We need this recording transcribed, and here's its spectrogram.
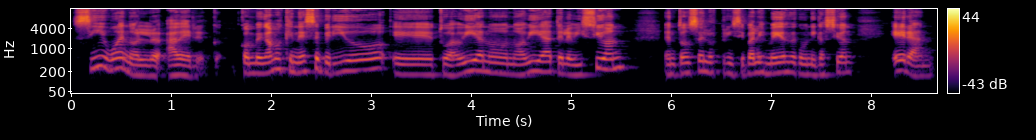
Sí, bueno, a ver, convengamos que en ese periodo eh, todavía no, no había televisión, entonces los principales medios de comunicación eran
